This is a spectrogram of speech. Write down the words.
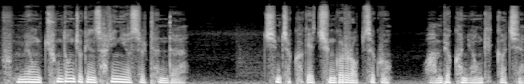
분명 충동적인 살인이었을 텐데 침착하게 증거를 없애고 완벽한 연기까지.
